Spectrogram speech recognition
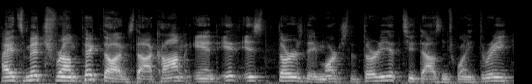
Hi, it's Mitch from PickDawgz.com, and it is Thursday, March the 30th, 2023.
